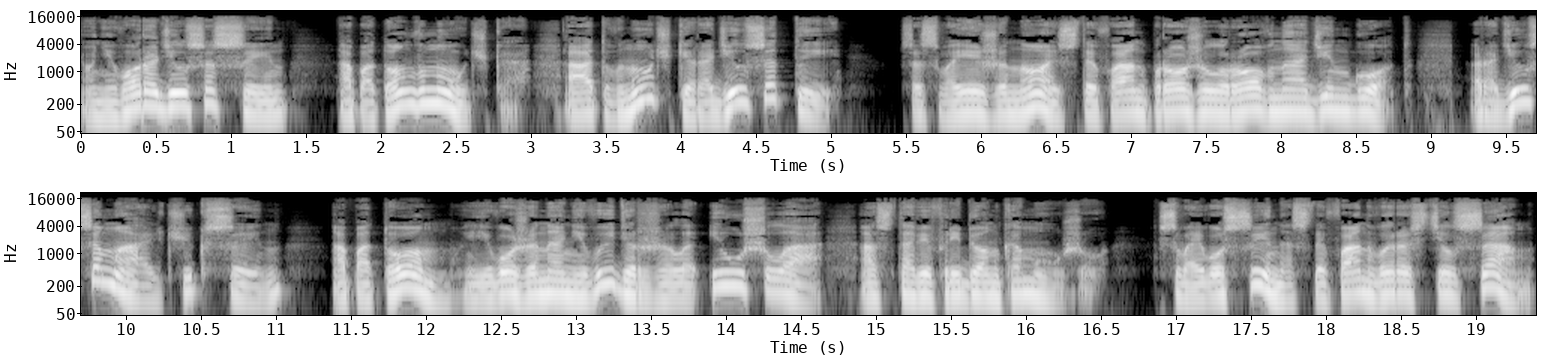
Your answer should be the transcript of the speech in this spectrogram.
У него родился сын, а потом внучка, а от внучки родился ты. Со своей женой Стефан прожил ровно один год. Родился мальчик, сын, а потом его жена не выдержала и ушла, оставив ребенка мужу. Своего сына Стефан вырастил сам,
